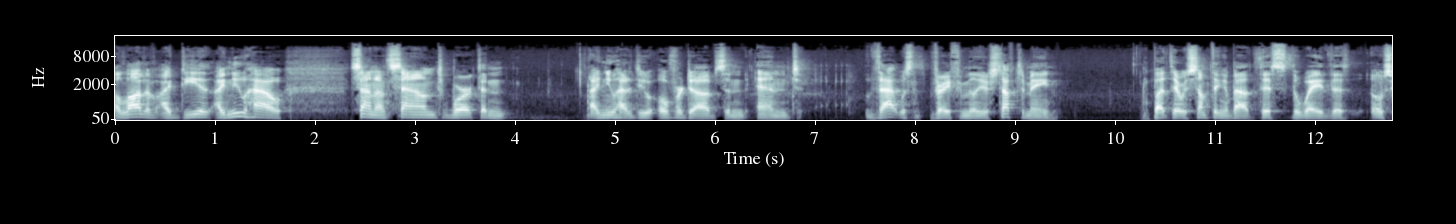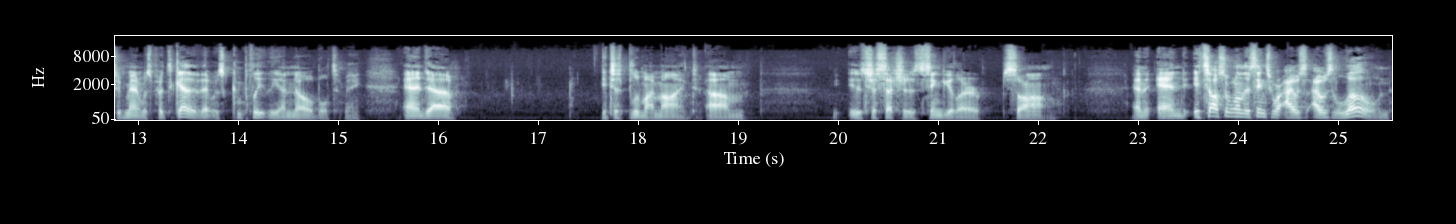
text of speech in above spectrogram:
a lot of ideas. I knew how sound on sound worked, and I knew how to do overdubs, and and that was very familiar stuff to me. But there was something about this, the way the Oh Superman was put together, that was completely unknowable to me, and uh, it just blew my mind. Um, it was just such a singular song, and and it's also one of those things where I was I was alone,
